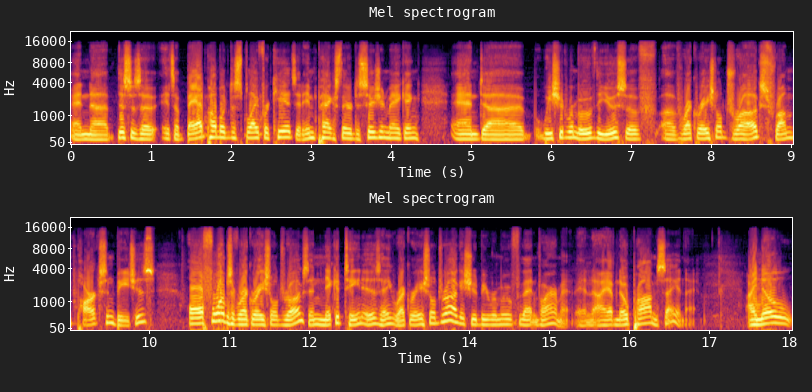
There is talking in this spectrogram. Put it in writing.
And uh, this is a it's a bad public display for kids. It impacts their decision making, and uh, we should remove the use of, of recreational drugs from parks and beaches. All forms of recreational drugs, and nicotine is a recreational drug. It should be removed from that environment, and I have no problem saying that. I know,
